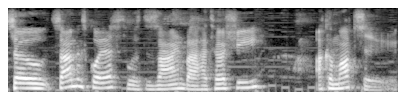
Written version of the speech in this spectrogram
So Simon's Quest was designed by Hitoshi Akamatsu,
